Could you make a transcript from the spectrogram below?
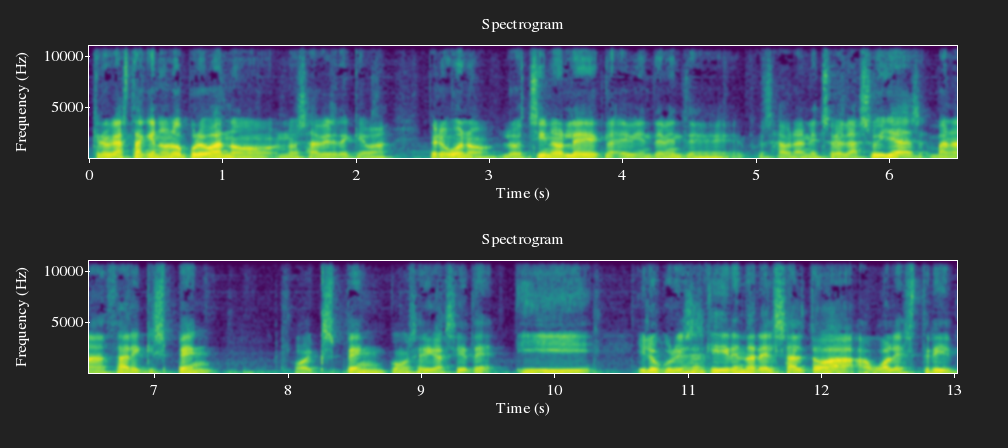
creo que hasta que no lo pruebas no, no sabes de qué va. Pero bueno, los chinos le, evidentemente pues habrán hecho de las suyas, van a lanzar Xpeng o Xpeng, como se diga 7, y, y lo curioso es que quieren dar el salto a, Wall Street.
